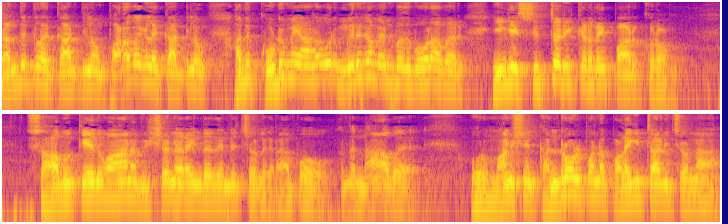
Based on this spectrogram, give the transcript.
ஜந்துக்களை காட்டிலும் பறவைகளை காட்டிலும் அது கொடுமையான ஒரு மிருகம் என்பது போல அவர் இங்கே சித்தரிக்கிறதை பார்க்கிறோம். சாவுக்கேதுவான விஷம் நிறைந்தது என்று சொல்லுகிறார். அப்போது அந்த நாவை ஒரு மனுஷன் கண்ட்ரோல் பண்ண பழகிட்டான்னு சொன்னால்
